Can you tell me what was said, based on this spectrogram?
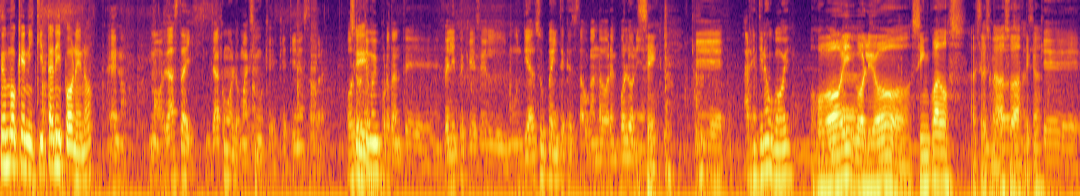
mismo que ni quita ni pone, ¿no? Eh, no, no, ya hasta ahí. Ya como lo máximo que, que tiene hasta ahora. Otro Sí. tema importante, Felipe, que es el Mundial Sub-20 que se está jugando ahora en Polonia. Sí. Que Argentina jugó hoy. Jugó hoy, Ah, goleó 5 a 2 al seleccionado de Sudáfrica. Así que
